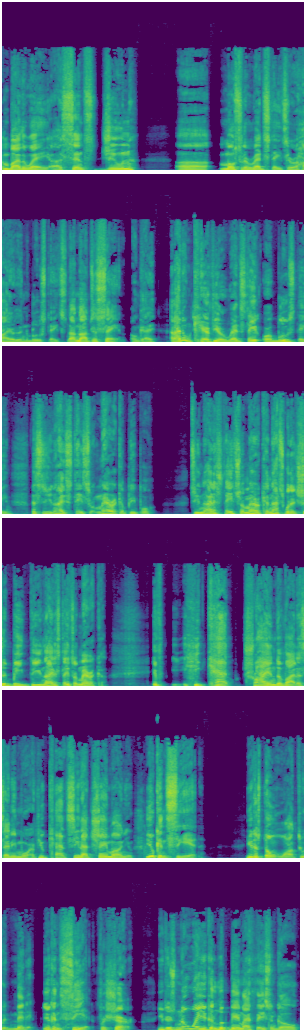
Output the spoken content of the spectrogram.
And by the way, uh, since June, uh, most of the red states are higher than the blue states. Not, not just saying, okay? And I don't care if you're a red state or a blue state. This is the United States of America, people. It's the United States of America, and that's what it should be the United States of America. If he can't try and divide us anymore, if you can't see that, shame on you. You can see it. You just don't want to admit it. You can see it for sure. You, there's no way you can look me in my face and go,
